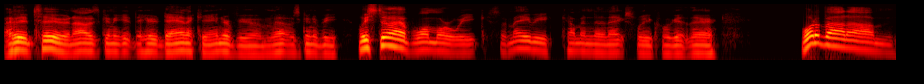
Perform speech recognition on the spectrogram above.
I did too, and I was going to get to hear Danica interview him. That was going to be. We still have one more week, so maybe coming to next week we'll get there. What about um?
